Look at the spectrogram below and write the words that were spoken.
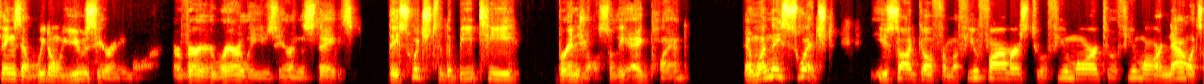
things that we don't use here anymore, or very rarely use here in the States. They switched to the BT brinjal, so the eggplant. And when they switched, you saw it go from a few farmers to a few more to a few more. Now it's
